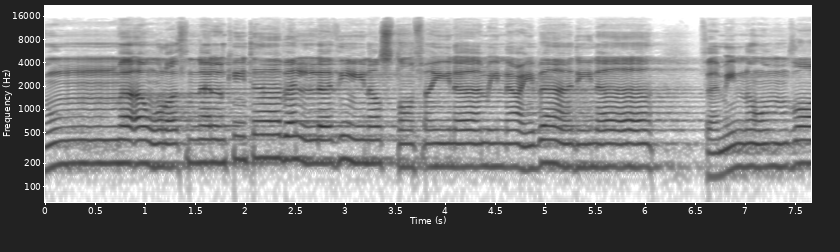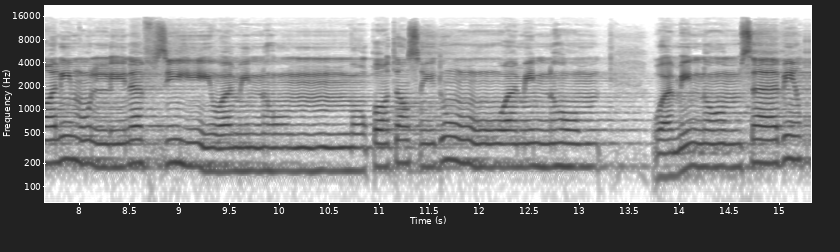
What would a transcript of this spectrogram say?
ثم اورثنا الكتاب الذين اصطفينا من عبادنا فمنهم ظالم لنفسه ومنهم مقتصد ومنهم ومنهم سابق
